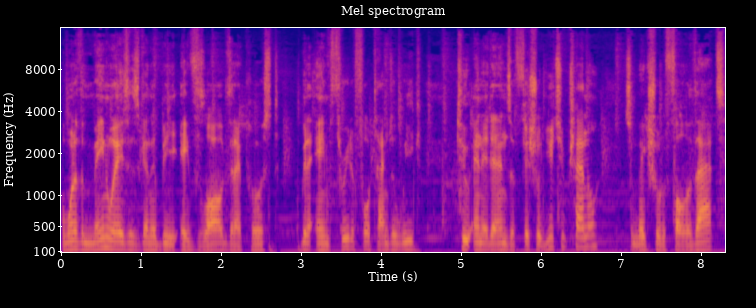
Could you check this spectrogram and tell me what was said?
One of the main ways is going to be a vlog that I post. I'm going to aim three to four times a week to N8N's official YouTube channel, so make sure to follow that.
